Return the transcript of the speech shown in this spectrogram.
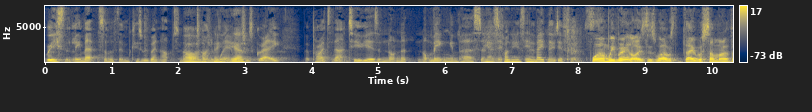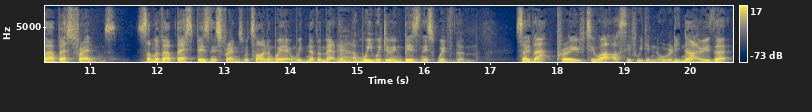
recently met some of them because we went up to Oh, Tyne and Wear, yeah. which was great. But prior to that, two years of not not meeting in person, Yeah, it's and funny, isn't it? made no difference. Well, and we realised as well they were some of our best friends. Some of our best business friends were Tyne and Wear, and we'd never met them, Yeah. and we were doing business with them. So that proved to us, if we didn't already know, that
